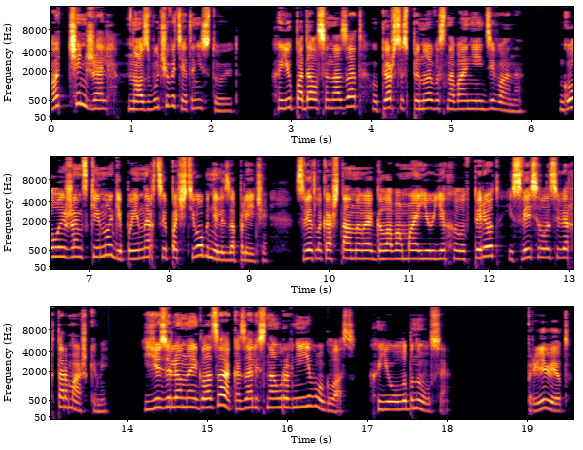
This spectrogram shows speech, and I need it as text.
Очень жаль, но озвучивать это не стоит. Хью подался назад, уперся спиной в основание дивана. Голые женские ноги по инерции почти обняли за плечи. Светло-каштановая голова Майи уехала вперед и свесилась вверх тормашками. Ее зеленые глаза оказались на уровне его глаз. Хью улыбнулся. «Привет».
